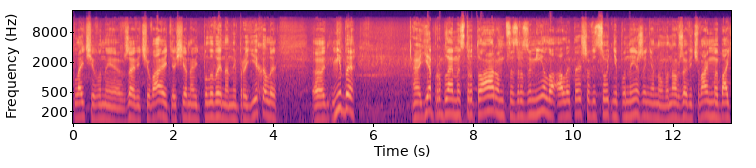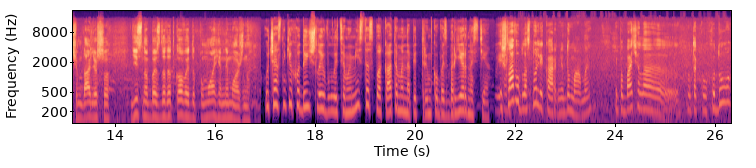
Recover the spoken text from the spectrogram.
Плечі вони вже відчувають, а ще навіть половина не проїхали. Е, ніби є проблеми з тротуаром, це зрозуміло, але те, що відсутні пониження, ну воно вже відчуваємо. Ми бачимо далі, що дійсно без додаткової допомоги не можна. Учасники ходи йшли вулицями міста з плакатами на підтримку безбар'єрності. Йшла в обласну лікарню до мами і побачила е, таку ходу,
